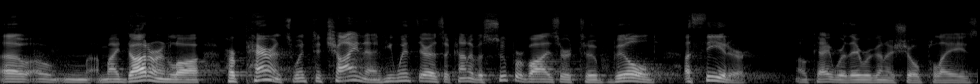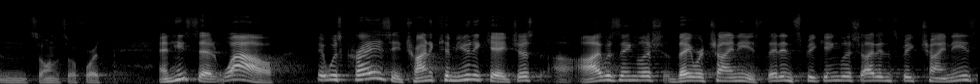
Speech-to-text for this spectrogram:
Uh, um, my daughter-in-law, her parents went to China and he went there as a kind of a supervisor to build a theater, okay, where they were going to show plays and so on and so forth. And he said, wow, it was crazy trying to communicate. Just uh, I was English, they were Chinese. They didn't speak English, I didn't speak Chinese,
